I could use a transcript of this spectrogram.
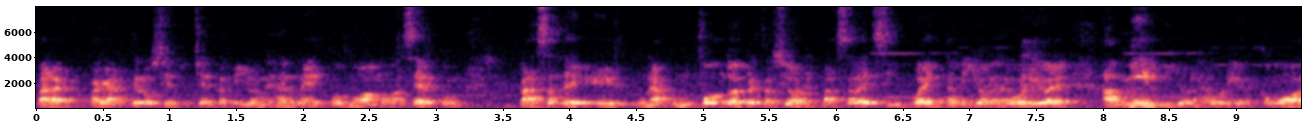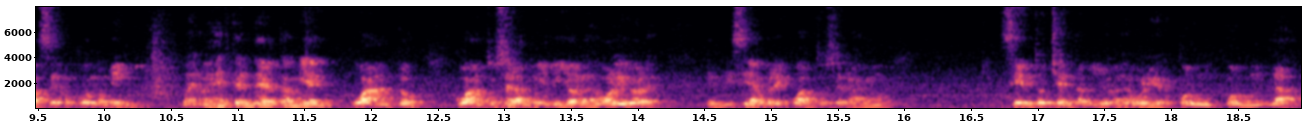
para pagarte los 180 millones al mes? ¿Cómo vamos a hacer con pasas de eh, un fondo de prestaciones, pasa de 50 millones de bolívares a mil millones de bolívares. ¿Cómo va a ser un condominio? Bueno, es entender también cuánto, cuánto serán mil millones de bolívares en diciembre y cuánto serán 180 millones de bolívares por un, por un lado.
